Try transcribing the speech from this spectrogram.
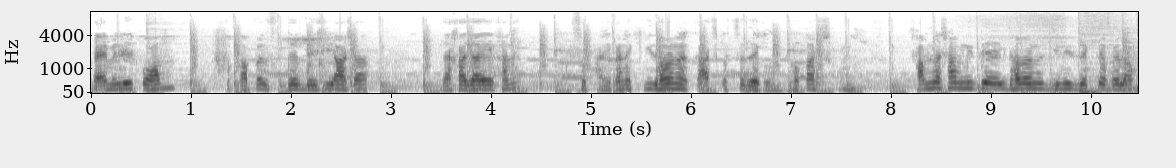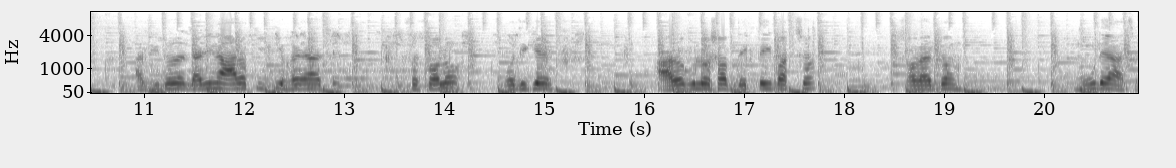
ফ্যামিলি কম কাপেলসদের বেশি আসা দেখা যায় এখানে। সো এখানে কী ধরনের কাজ করছে দেখুন, ঢোকার সম- সামনাসামনিতে এই ধরনের জিনিস দেখতে পেলাম। আর ভিতরে জানি না আরও কী কী হয়ে আছে। তো চলো, ওদিকে আরোগুলো সব দেখতেই পাচ্ছ। সব একদম মুডে আছে।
